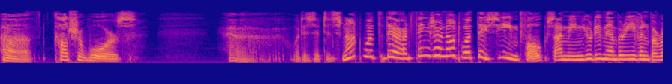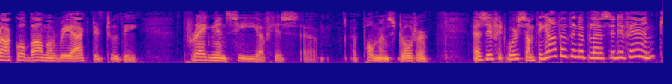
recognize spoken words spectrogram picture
Uh, culture wars. Uh, what is it? It's not what there are. Things are not what they seem, folks. I mean, you remember even Barack Obama reacted to the pregnancy of his um, opponent's daughter as if it were something other than a blessed event.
